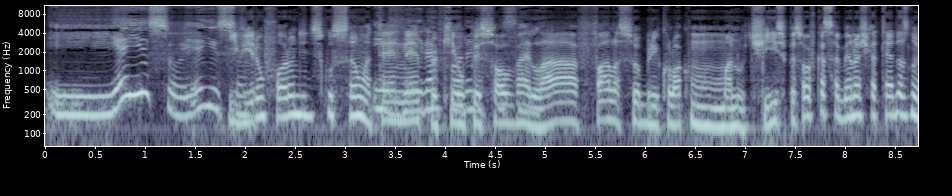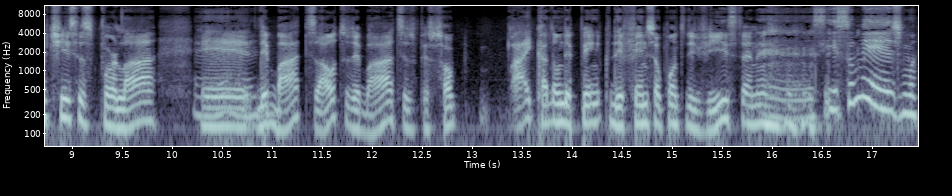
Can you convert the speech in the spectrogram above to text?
E é isso, é isso. E vira um fórum de discussão até, né? Porque o pessoal vai lá, fala sobre, coloca uma notícia, o pessoal fica sabendo, acho que até das notícias por lá, é, é, debates, altos debates, o pessoal Ai, cada um depende, defende seu ponto de vista, né? Isso mesmo.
